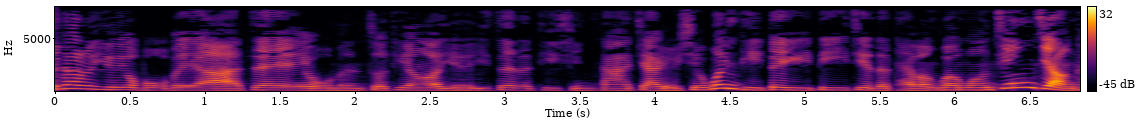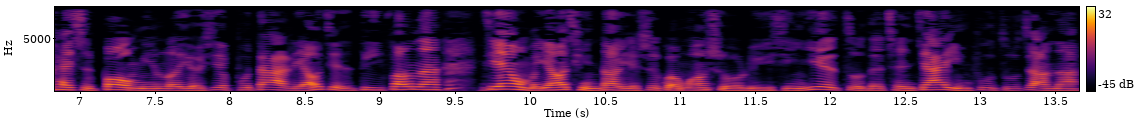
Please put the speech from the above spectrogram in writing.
回到了悠悠宝贝啊，在我们昨天哦，也一再的提醒大家，有一些问题，对于第一届的台湾观光金奖开始报名了，有些不大了解的地方呢。今天我们邀请到也是观光署旅行业组的陈佳颖副组长呢，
